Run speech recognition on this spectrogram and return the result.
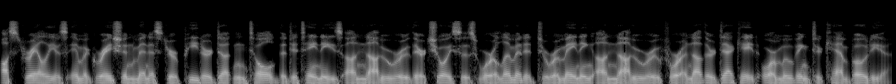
Australia's Immigration Minister Peter Dutton told the detainees on Nauru their choices were limited to remaining on Nauru for another decade or moving to Cambodia.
